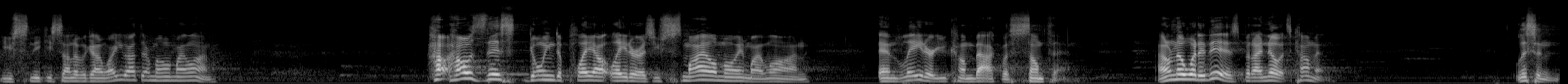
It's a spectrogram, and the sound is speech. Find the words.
You sneaky son of a gun. Why are you out there mowing my lawn? How, how is this going to play out later as you smile mowing my lawn and later you come back with something? I don't know what it is, but I know it's coming. Listen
